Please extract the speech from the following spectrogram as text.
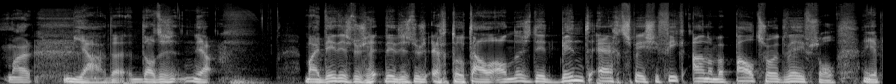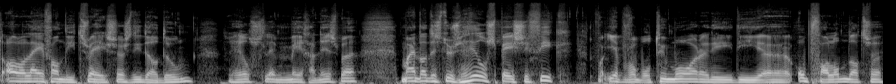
maar Ja, da- dat is. Ja. Maar dit is, dus, dit is dus echt totaal anders. Dit bindt echt specifiek aan een bepaald soort weefsel. En je hebt allerlei van die tracers die dat doen. Een heel slim mechanisme. Maar dat is dus heel specifiek. Je hebt bijvoorbeeld tumoren die, die eh, opvallen omdat ze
